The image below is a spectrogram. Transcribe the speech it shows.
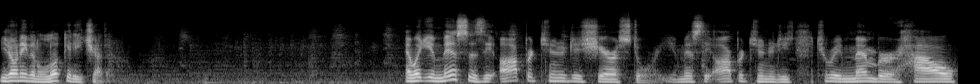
you don't even look at each other. And what you miss is the opportunity to share a story. You miss the opportunity to remember how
